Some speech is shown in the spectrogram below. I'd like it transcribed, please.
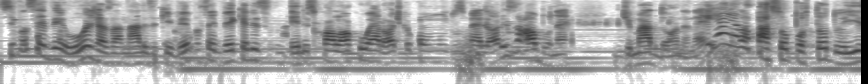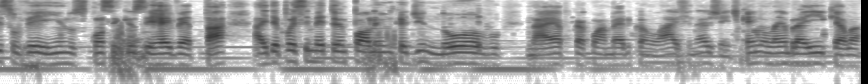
se você vê hoje as análises que vê, você vê que eles eles colocam o erótica como um dos melhores álbuns, né de Madonna, né? E aí ela passou por tudo isso, veio hinos, conseguiu se reinventar, aí depois se meteu em polêmica de novo, na época com American Life, né, gente? Quem não lembra aí que ela,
